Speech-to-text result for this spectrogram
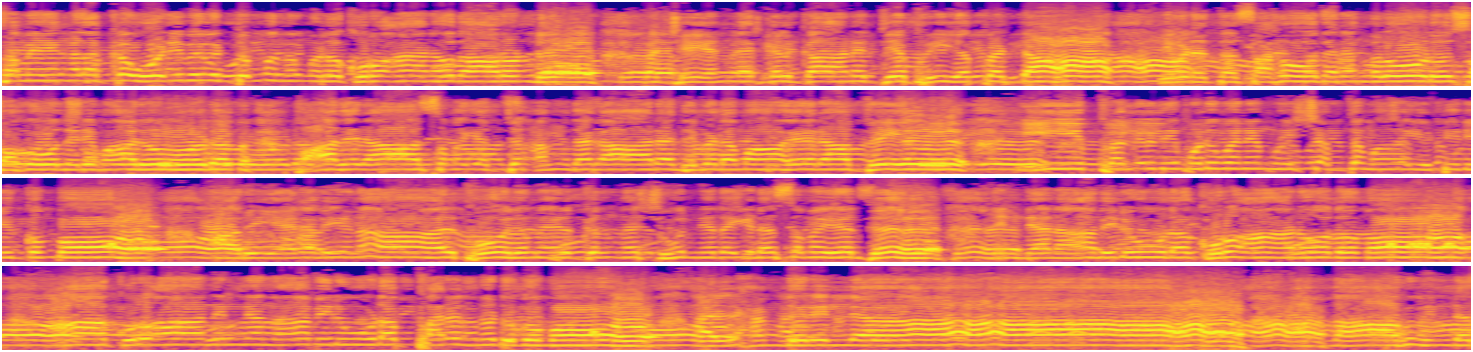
സമയങ്ങളൊക്കെ ഒഴിവ് കിട്ടുമ്പോൾ നമ്മൾ ഖുർആൻ പക്ഷെ എന്നെ കേൾക്കാനെത്തിയ പ്രിയപ്പെട്ട ഇവിടുത്തെ സഹോദരങ്ങളോട് സഹോദരിമാരോട് പാതിരാ സമയത്ത് അന്ധകാര നിബിഡമായ രാത്രിയിൽ ഈ പ്രകൃതി മുഴുവനും നിശബ്ദമായിട്ടിരിക്കുമ്പോ ഒരു വീണാൽ പോലും ഏൽക്കുന്ന ശൂന്യതയുടെ സമയത്ത് നിന്റെ നാവിലൂടെ ഖുർആൻ ഓതുമോ? ആ ഖുർആൻ നിന്റെ നാവിലൂടെ പരന്നെടുക്കുമോ? അൽഹംദുലില്ലാ. അള്ളാഹുവിന്റെ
